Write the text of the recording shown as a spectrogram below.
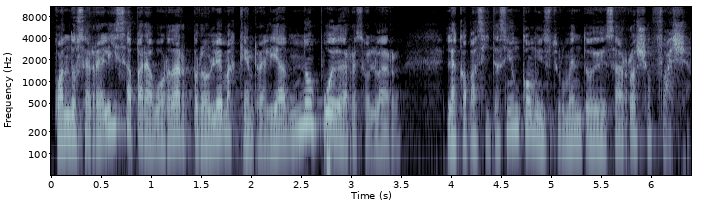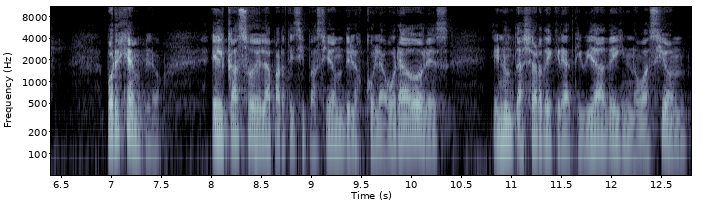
cuando se realiza para abordar problemas que en realidad no puede resolver, la capacitación como instrumento de desarrollo falla. Por ejemplo, el caso de la participación de los colaboradores en un taller de creatividad e innovación,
